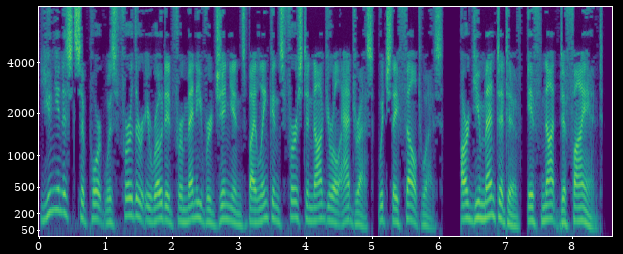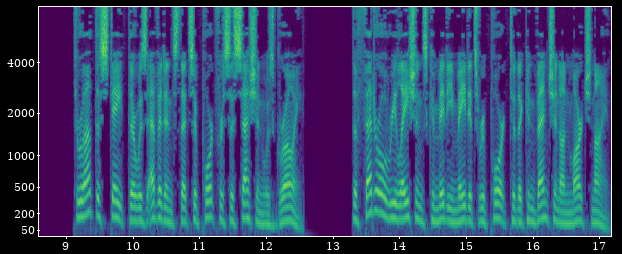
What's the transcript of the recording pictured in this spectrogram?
Unionist support was further eroded for many Virginians by Lincoln's first inaugural address, which they felt was argumentative, if not defiant. Throughout the state there was evidence that support for secession was growing. The Federal Relations Committee made its report to the convention on March 9.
